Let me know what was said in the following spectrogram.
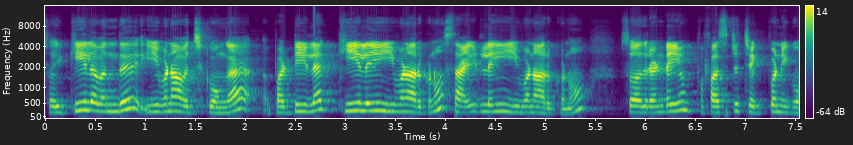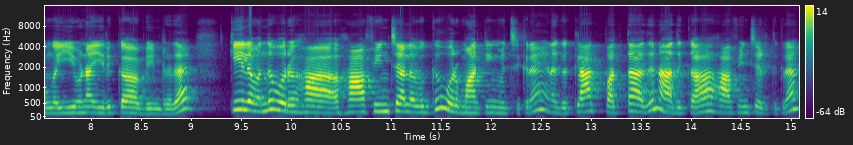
ஸோ கீழே வந்து ஈவனாக வச்சுக்கோங்க. பட்டியில் கீழேயும் ஈவனாக இருக்கணும் சைட்லேயும் ஈவனாக இருக்கணும். ஸோ அது ரெண்டையும் இப்போ ஃபஸ்ட்டு செக் பண்ணிக்கோங்க ஈவனாக இருக்கா அப்படின்றத. கீழே வந்து ஒரு ஹா ஹாஃப் இன்ச் அளவுக்கு ஒரு மார்க்கிங் வச்சுக்கிறேன். எனக்கு கிளாத் பத்தாது நான் அதுக்காக ஹாஃப் இன்ச் எடுத்துக்கிறேன்.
